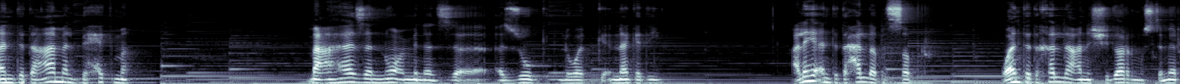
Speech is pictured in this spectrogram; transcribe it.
أن تتعامل بحكمة مع هذا النوع من الزوج اللي هو النكدي عليها أن تتحلى بالصبر وأن تتخلى عن الشجار المستمر.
